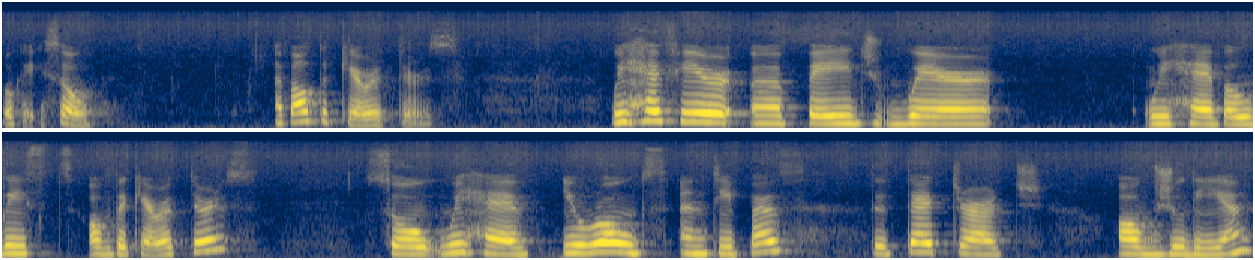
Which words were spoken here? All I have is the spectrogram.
Okay, so about the characters. We have here a page where we have a list of the characters. So we have Herodes Antipas, the tetrarch of Judea,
